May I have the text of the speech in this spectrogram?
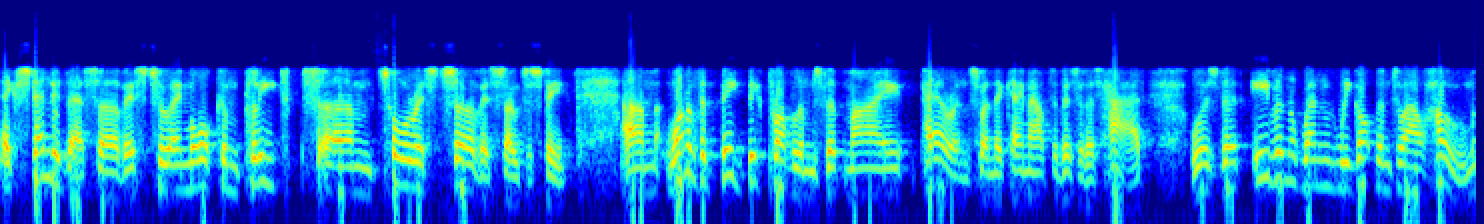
extended their service to a more complete um, tourist service, so to speak. Um, one of the big, big problems that my parents, when they came out to visit us, had was that even when we got them to our home,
